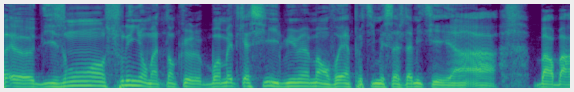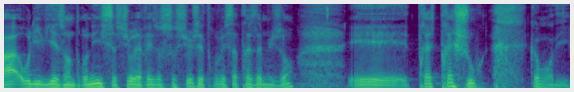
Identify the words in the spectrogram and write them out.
euh, disons, soulignons maintenant que Mohamed Kassi lui-même a envoyé un petit message d'amitié hein, à Barbara Olivier Zandronis sur les réseaux sociaux. J'ai trouvé ça très amusant et très très chou, comme on dit.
